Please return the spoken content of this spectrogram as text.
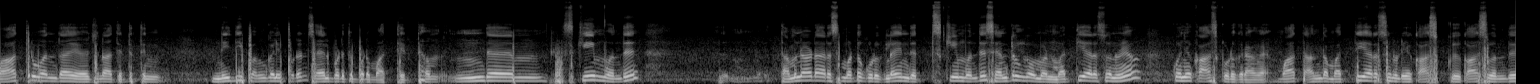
மாத்ரு வந்தா யோஜனா திட்டத்தின் நிதி பங்களிப்புடன் செயல்படுத்தப்படும் அத்திட்டம். இந்த ஸ்கீம் வந்து தமிழ்நாடு அரசு மட்டும் கொடுக்கல. இந்த ஸ்கீம் வந்து சென்ட்ரல் கவர்மெண்ட் மத்திய அரசுலையும் கொஞ்சம் காசு கொடுக்குறாங்க. மாத் அந்த மத்திய அரசினுடைய காசுக்கு காசு வந்து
